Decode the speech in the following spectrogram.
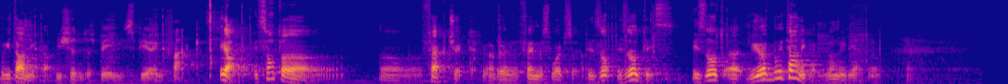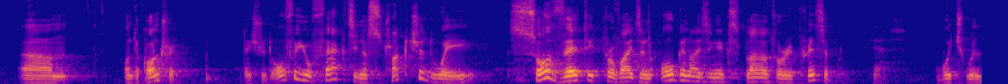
Britannica. You shouldn't just be spewing facts. Yeah, it's not a, a fact check, the famous website. It's not, it's not this. It's not, uh, you have Britannica, you don't need it. no. Um, on the contrary, they should offer you facts in a structured way so that it provides an organizing explanatory principle, Yes. which will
